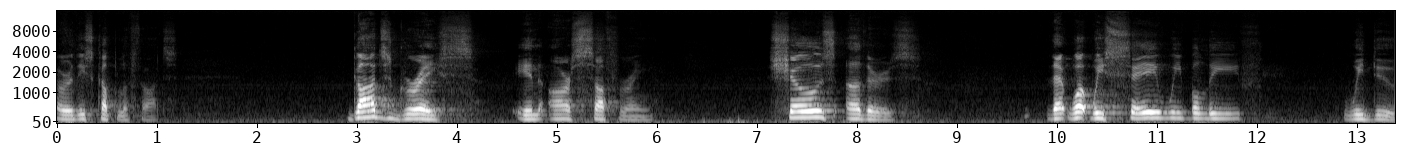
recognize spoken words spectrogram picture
or these couple of thoughts. God's grace in our suffering shows others that what we say we believe, we do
